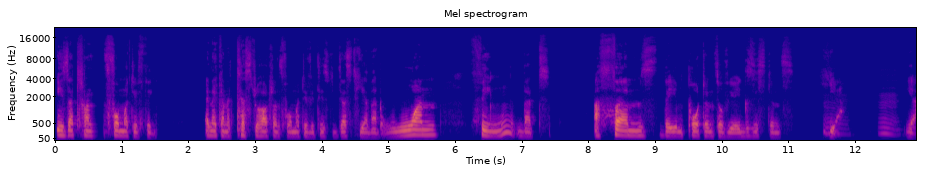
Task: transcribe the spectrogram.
is a transformative thing. And I can attest to how transformative it is to just hear that one thing that affirms the importance of your existence here. Mm. Mm. Yeah.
